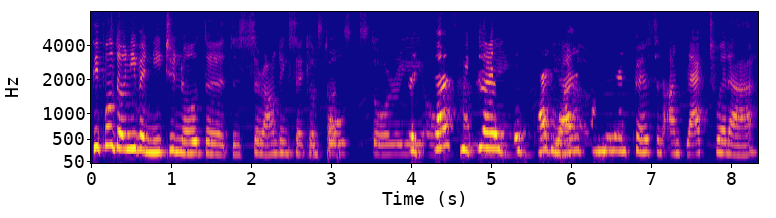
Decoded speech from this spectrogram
People don't even need to know the the surrounding circumstance. The story. just because it's that yeah. one prominent person on Black Twitter,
